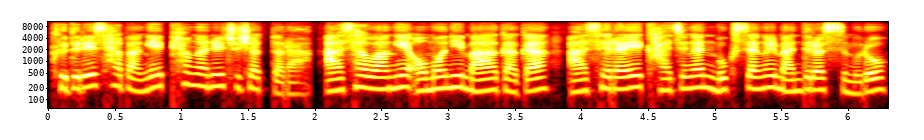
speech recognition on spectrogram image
그들의 사방에 평안을 주셨더라. 아사 왕의 어머니 마아가가 아세라의 가증한 목상을 만들었으므로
